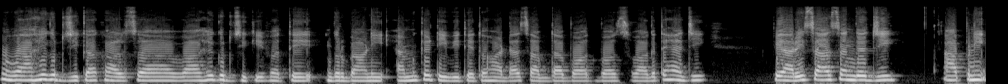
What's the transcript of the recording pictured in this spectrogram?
ਵਾਹਿਗੁਰੂ ਜੀ ਕਾ ਖਾਲਸਾ, ਵਾਹਿਗੁਰੂ ਜੀ ਕੀ ਫਤਿਹ। ਗੁਰਬਾਣੀ ਐਮਕੇ ਟੀਵੀ ਤੇ ਤੁਹਾਡਾ ਸਭ ਦਾ ਬਹੁਤ-ਬਹੁਤ ਸਵਾਗਤ ਹੈ ਜੀ। ਪਿਆਰੀ ਸਾਧ ਸੰਗਤ ਜੀ, ਆਪਣੀ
